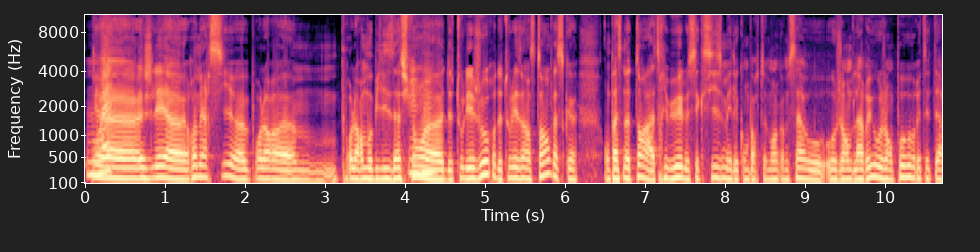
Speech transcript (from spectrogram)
Ouais. Euh, je les euh, remercie euh, pour leur pour leur mobilisation Mhm. de tous les jours, de tous les instants, parce que on passe notre temps à attribuer le sexisme et les comportements comme ça aux, aux gens de la rue, aux gens pauvres, etc.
